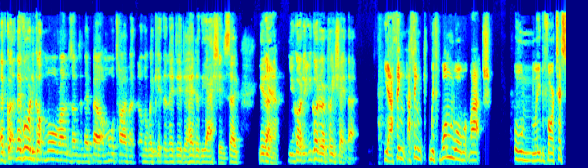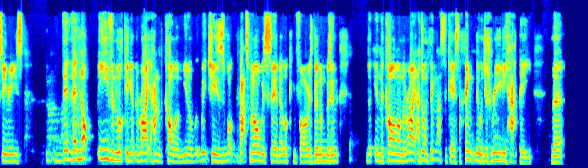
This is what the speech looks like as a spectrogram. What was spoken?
They've got they've already got more runs under their belt and more time on the wicket than they did ahead of the Ashes. So, you know, yeah. you got to you got to appreciate that. Yeah, I think I think with one warm up match only before a Test series, they're not even looking at the right hand column. You know, which is what batsmen always say they're looking for is the numbers in the, in the column on the right. I don't think that's the case. I think they were just really happy that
